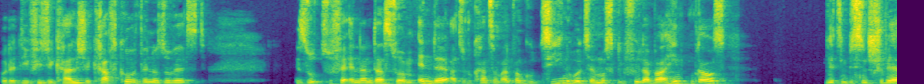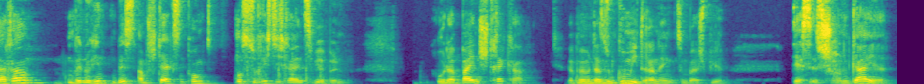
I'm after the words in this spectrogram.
oder die physikalische Kraftkurve, wenn du so willst, so zu verändern, dass du am Ende, also du kannst am Anfang gut ziehen, holst dein Muskelgefühl, aber hinten raus wird es ein bisschen schwerer. Und wenn du hinten bist, am stärksten Punkt, musst du richtig reinzwirbeln. Oder Beinstrecker. Wenn man da so ein Gummi dranhängt zum Beispiel. Das ist schon geil.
